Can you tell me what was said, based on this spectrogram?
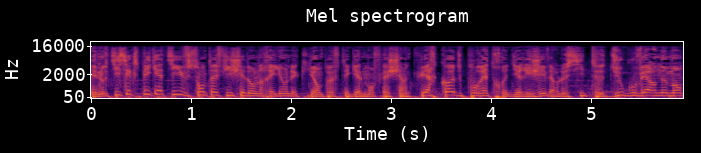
Des notices explicatives sont affichées dans le rayon. Les clients peuvent également flasher un QR code pour être dirigés vers le site du gouvernement.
